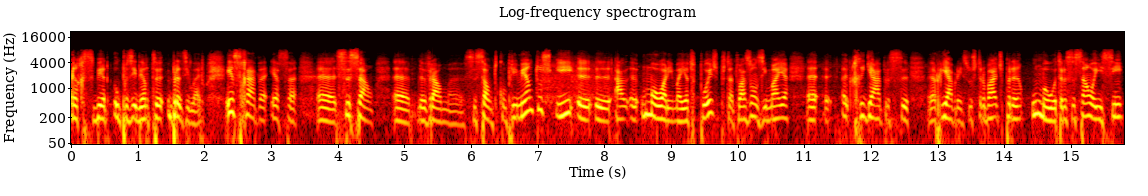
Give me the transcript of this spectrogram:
a receber o presidente brasileiro. Encerrada essa uh, sessão, uh, haverá uma sessão de cumprimentos e uh, uma hora e meia depois, portanto às onze e meia, reabre-se, reabrem-se os trabalhos para uma outra sessão, aí sim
